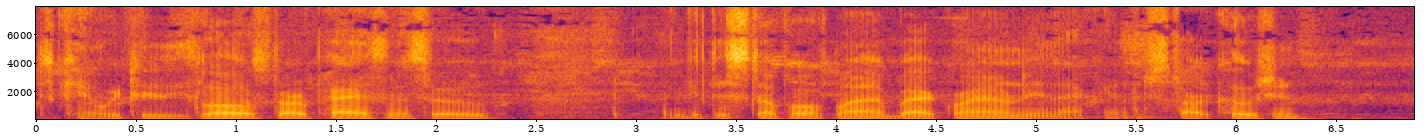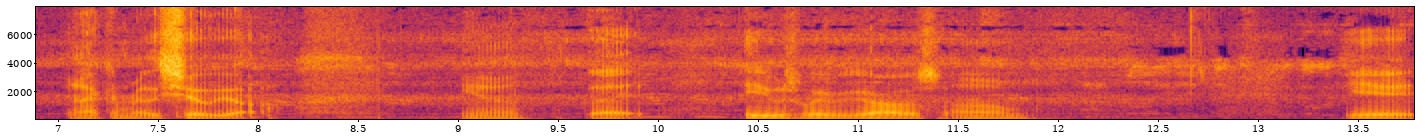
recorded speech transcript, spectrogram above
just can't wait till these laws start passing so I get this stuff off my background and I can start coaching and I can really show y'all. You know, but it was where regardless, um yeah,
